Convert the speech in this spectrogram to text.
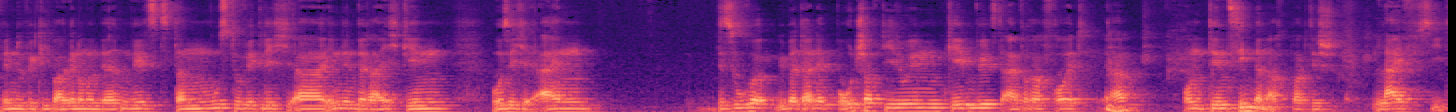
wenn du wirklich wahrgenommen werden willst, dann musst du wirklich äh, in den Bereich gehen, wo sich ein Besucher über deine Botschaft, die du ihm geben willst, einfach auch freut. Ja? Und den Sinn danach praktisch live sieht.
